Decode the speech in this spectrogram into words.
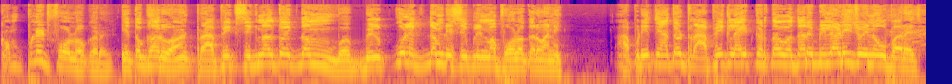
કમ્પ્લીટ ફોલો કરે એ તો ખરું, હા. ટ્રાફિક સિગ્નલ તો એકદમ બિલકુલ એકદમ ડિસિપ્લિનમાં ફોલો કરવાની. આપણી ત્યાં તો ટ્રાફિક લાઇટ કરતા વધારે બિલાડી જોઈને ઊભા રહે છે.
